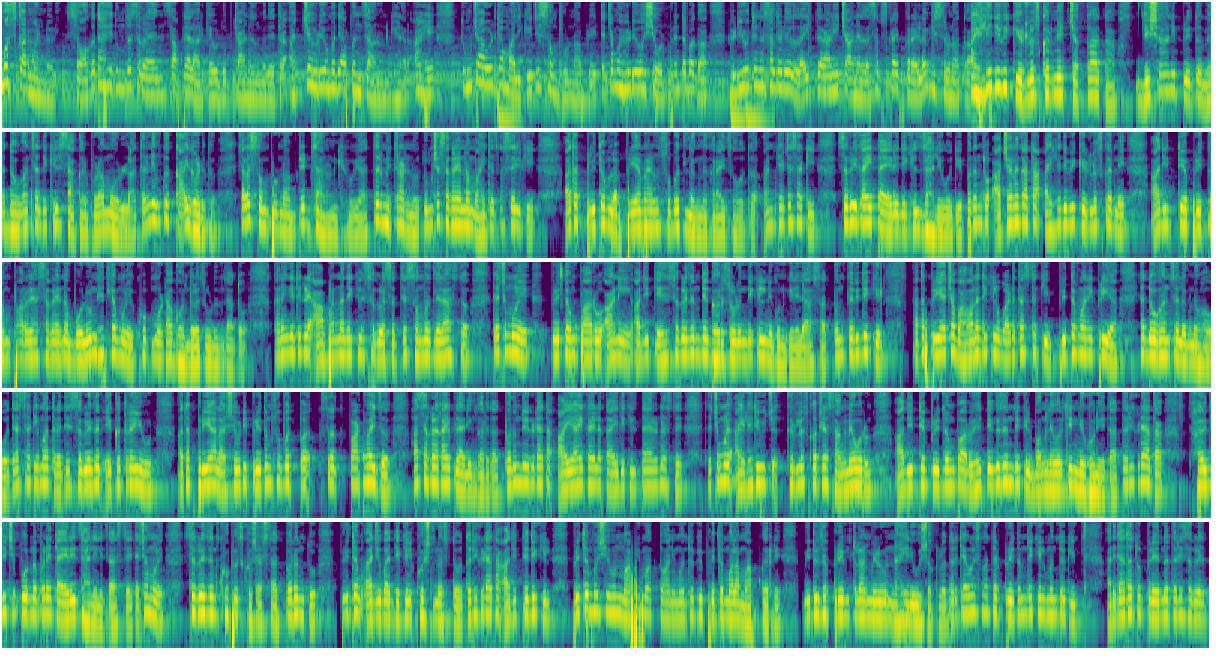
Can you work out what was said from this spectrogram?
नमस्कार मंडळी स्वागत आहे तुमचं सगळ्यांचं आपल्या लाडक्या यूट्यूब चॅनलमध्ये तर आजच्या व्हिडिओमध्ये आपण जाणून घेणार आहे तुमच्या आवडत्या मालिकेची संपूर्ण अपडेट त्याच्यामुळे व्हिडिओ शेवटपर्यंत बघा. व्हिडिओ ते नसाल व्हिडिओ लाईक करा आणि चॅनलला सबस्क्राईब करायला विसरू नका. अहिल्यादेवी किर्लोस्करने चक्क आता दिशा आणि प्रीतम या दोघांचा देखील साखरपुडा मोडला. तर नेमकं काय घडतं? त्याला संपूर्ण अपडेट जाणून घेऊया. तर मित्रांनो तुमच्या सगळ्यांना माहीतच असेल की आता प्रीतमला प्रिया मॅडमसोबत लग्न करायचं होतं आणि त्याच्यासाठी सगळी काही तयारी देखील झाली होती. परंतु अचानक आता अहिल्यादेवी किर्लोस्करने आदित्य प्रीतम पारो ह्या सगळ्यांना बोलून घेतल्यामुळे खूप मोठा गोंधळ सोडून जातो. कारण की तिकडे आबांना देखील सगळं सत्य समजलेलं असतं. त्याच्यामुळे प्रीतम पारू आणि आदित्य हे सगळेजण ते घर सोडून देखील निघून गेलेले असतात. पण तरी देखील आता प्रियाच्या भावाला देखील वाटत असतं की प्रीतम आणि प्रिया या दोघांचं लग्न व्हावं. त्यासाठी मात्र ते सगळेजण एकत्र येऊन आता प्रियाला शेवटी प्रीतमसोबत प स पाठवायचं हा सगळा काही प्लॅनिंग करतात. परंतु इकडे आता आई ऐकायला काही देखील तयार नसते. त्याच्यामुळे अहिल्यादेवीच्या किर्लोस्करच्या सांगण्यावर बंगल्यावरून आदित्य प्रीतम पारो हे तिघजण देखील बंगल्यावरती निघून येतात. तर इकडे आता हळदीची पूर्णपणे तयारी झालेलीच असते. त्याच्यामुळे सगळेजण खूपच खुश असतात. परंतु प्रीतम अजिबात देखील खुश नसतो. तर इकडे आता आदित्य देखील प्रीतमपाशी येऊन माफी मागतो आणि म्हणतो की प्रीतम मला माफ कर रे. मी तुझं प्रेम तुला मिळवून नाही देऊ शकलो. तर त्यावेळेस मात्र प्रीतम देखील म्हणतो की अरे दादा तो प्रयत्न तरी सगळे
